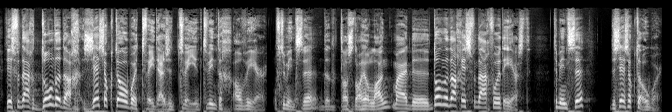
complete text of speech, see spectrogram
Het is vandaag donderdag 6 oktober 2022 alweer. Of tenminste, dat was het al heel lang. Maar de donderdag is vandaag voor het eerst. Tenminste, de 6 oktober.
